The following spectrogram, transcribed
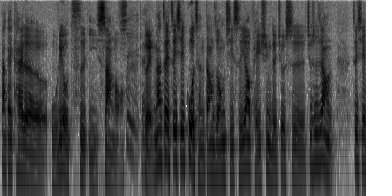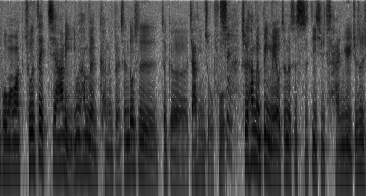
大概开了五六次以上哦。是，对，那在这些过程当中，其实要培训的就是就是让这些婆婆妈妈，除了在家里，因为他们可能本身都是这个家庭主妇，是所以他们并没有真的是实地去参与，就是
